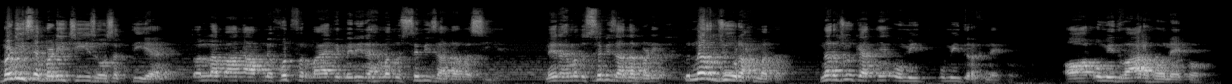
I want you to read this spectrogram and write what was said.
بڑی سے بڑی چیز ہو سکتی ہے، تو اللہ پاک آپ نے خود فرمایا کہ میری رحمت اس سے بھی زیادہ وسیع ہے۔ میری رحمت اس سے بھی زیادہ بڑی۔ تو نرجو رحمت نرجو کہتے ہیں امید امید رکھنے کو اور امیدوار ہونے کو۔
